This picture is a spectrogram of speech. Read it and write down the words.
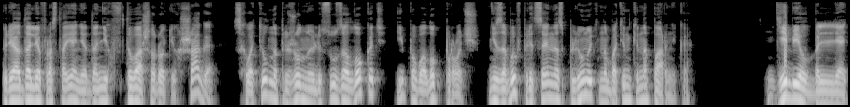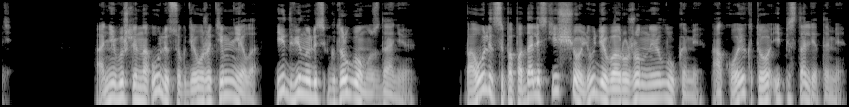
преодолев расстояние до них в два широких шага, схватил напряженную лису за локоть и поволок прочь, не забыв прицельно сплюнуть на ботинки напарника. «Дебил, блядь!» Они вышли на улицу, где уже темнело, и двинулись к другому зданию. По улице попадались еще люди, вооруженные луками, а кое-кто и пистолетами.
